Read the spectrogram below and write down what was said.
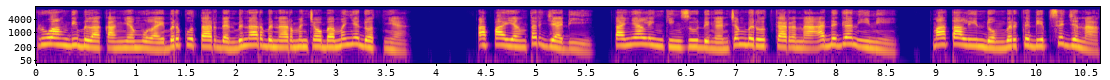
Ruang di belakangnya mulai berputar dan benar-benar mencoba menyedotnya. Apa yang terjadi? Tanya Ling Qingzu dengan cemberut karena adegan ini. Mata Lindong berkedip sejenak.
